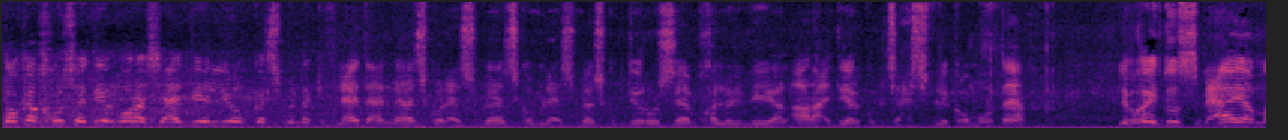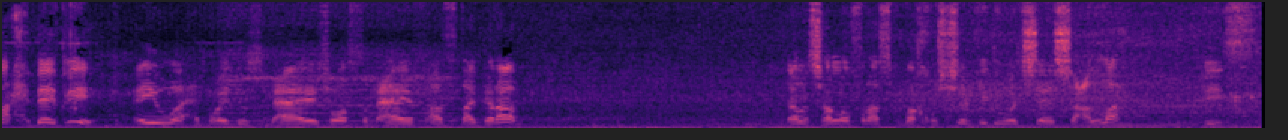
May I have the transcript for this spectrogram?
donc اخوتي هذه المراجعه ديال اليوم كنتمنى كيف العادة أنها تكون عجباتكم ولا عجباتكم ديروا j'aime خلوني لي الآراء ديالكم تحت في les commentaires اللي بغى يدوز معايا مرحبا به أي واحد بغى يدوز معايا يتواصل معايا في إنستغرام. يلا إن شاء الله في راسكم اخوتي الفيديو إن شاء الله. بيس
